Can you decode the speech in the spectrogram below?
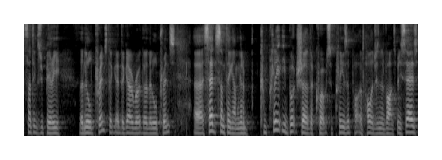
Saint-Exupéry, the Little Prince, the, the guy who wrote The Little Prince, uh, said something, I'm going to completely butcher the quote, so please ap- apologize in advance, but he says,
